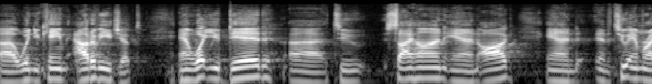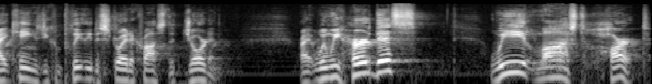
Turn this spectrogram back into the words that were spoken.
uh, when you came out of Egypt, and what you did uh, to Sihon and Og and, and the two Amorite kings, you completely destroyed across the Jordan. Right? When we heard this, we lost heart.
